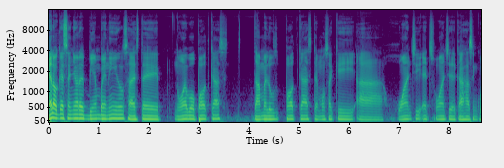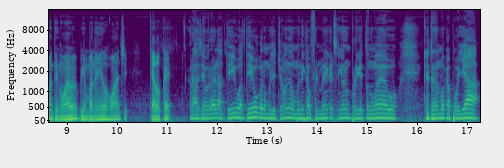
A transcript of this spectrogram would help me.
es lo que, señores? Bienvenidos a este nuevo podcast, Dame Luz Podcast. Tenemos aquí a Juanchi, ex Juanchi de Caja 59. Bienvenido, Juanchi. ¿Qué es lo que? Gracias, bro. El activo, activo con los muchachones. Dominican Filmmaker, señor, un proyecto nuevo que tenemos que apoyar.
